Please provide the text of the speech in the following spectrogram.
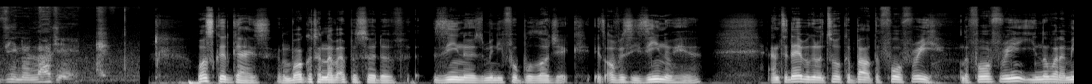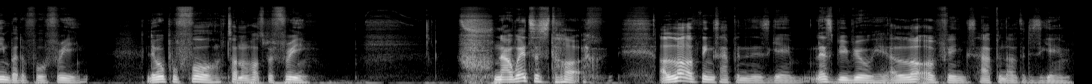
Zenologic. What's good, guys? And welcome to another episode of Zeno's Mini Football Logic. It's obviously Zeno here. And today we're going to talk about the 4 3. The 4 3, you know what I mean by the 4 3. Liverpool 4, Tottenham Hotspur 3. Now, where to start? A lot of things happened in this game. Let's be real here. A lot of things happened after this game.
